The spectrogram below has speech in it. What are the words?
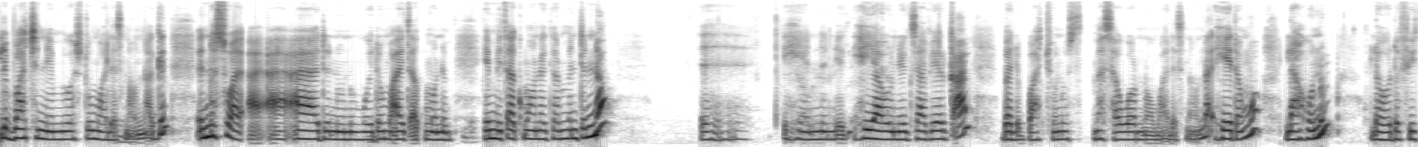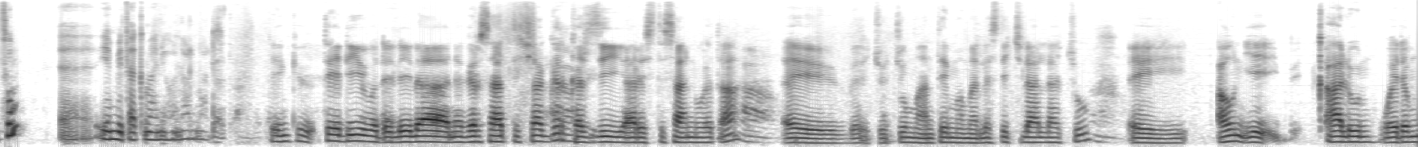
ልባችንን የሚወስዱ ማለት ነው። እና ግን እነሱ አያድኑንም ወይ ደግሞ አይጠቅሙንም። የሚጠቅመው ነገር ምንድን ነው? ይሄንን ህያውን የእግዚአብሔር ቃል በልባችን ውስጥ መሰወር ነው ማለት ነው። እና ይሄ ደግሞ ለአሁኑም ለወደፊቱም የሚጠቅመን ይሆናል ማለት ነው። ቴዲ። ወደ ሌላ ነገር ሳትሻገር ከዚህ አርዕስት ሳንወጣ ቹቹም አንተ መመለስ ትችላላችሁ። አሁን ቃሉን ወይ ደግሞ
